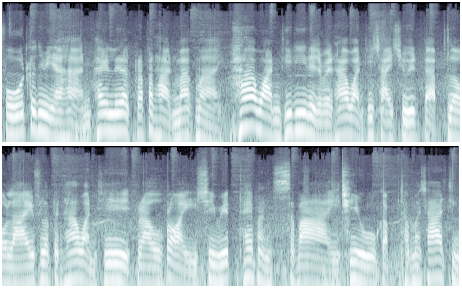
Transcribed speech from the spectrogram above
ฟู้ดก็จะมีอาหารให้เลือกรับประทานมากมาย 5 วันที่นี่เนี่ยจะเป็น 5 วันที่ใช้ชีวิตแบบ slow life แล้วเป็น 5 วันที่เราปล่อยชีวิตให้มันสบาย ชิลกับธรรมชาติจริง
